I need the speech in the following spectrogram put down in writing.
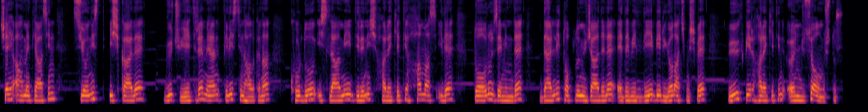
Şeyh Ahmet Yasin, Siyonist işgale güç yetiremeyen Filistin halkına kurduğu İslami direniş hareketi Hamas ile doğru zeminde derli toplu mücadele edebildiği bir yol açmış ve büyük bir hareketin öncüsü olmuştur.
